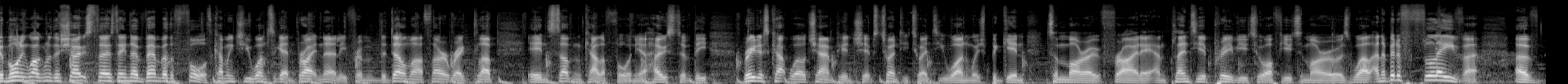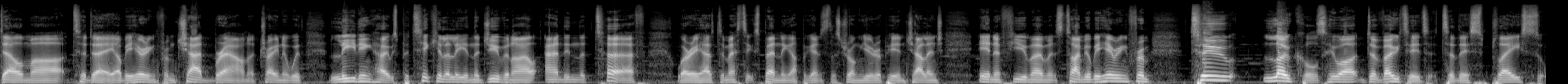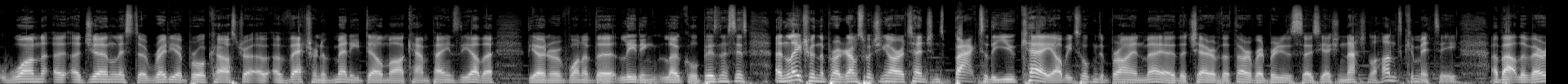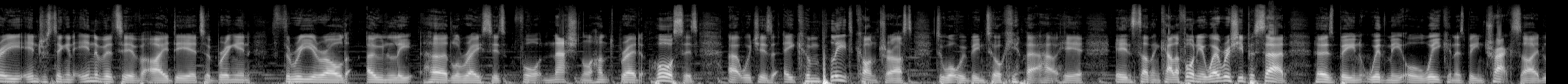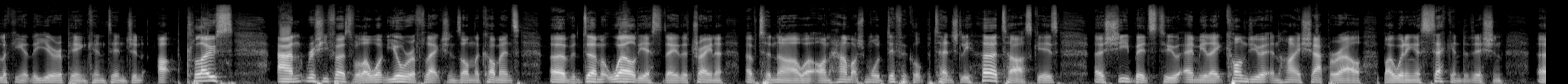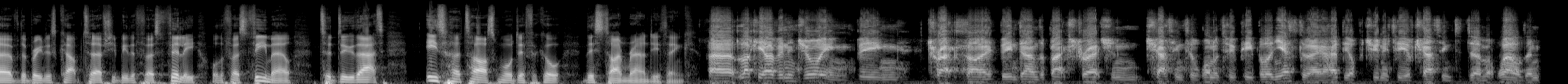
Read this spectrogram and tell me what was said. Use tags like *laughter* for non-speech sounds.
Good morning, welcome to the show. It's Thursday, November the 4th, coming to you once again bright and early from the Del Mar Thoroughbred Club in Southern California, host of the Breeders' Cup World Championships 2021, which begin tomorrow, Friday, and plenty of preview to offer you tomorrow as well, and a bit of flavour of Del Mar today. I'll be hearing from Chad Brown, a trainer with leading hopes, particularly in the juvenile and in the turf, where he has domestic spending up against the strong European challenge in a few moments' time. You'll be hearing from two locals who are devoted to this place. One, a, a journalist, a radio broadcaster, a, a, veteran of many Del Mar campaigns. The other, the owner of one of the leading local businesses. And later in the programme, switching our attentions back to the UK, I'll be talking to Brian Mayoh, the chair of the Thoroughbred Breeders Association National Hunt Committee, about the very interesting and innovative idea to bring in three year old only hurdle races for national hunt bred horses, uh, which is a complete contrast to what we've been talking *laughs* about out here in Southern California, where Rishi Persad has been with me all week and has been trackside looking at the European contingent up close. And Rishi, first of all, I want your reflections on the comments of Dermot Weld yesterday, the trainer of Tarnawa, on how much more difficult potentially her task is as she bids to emulate Conduit and High Chaparral by winning a second edition of the Breeders' Cup Turf. She'd be the first filly or the first female to do that. Is her task more difficult this time round, do you think? Uh, lucky I've been enjoying being trackside, being down the backstretch and chatting to one or two people. And yesterday I had the opportunity of chatting to Dermot Weld. And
